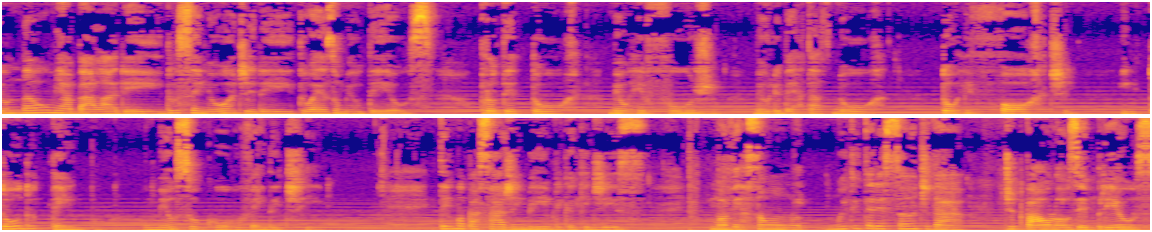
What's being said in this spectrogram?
Eu não me abalarei, do Senhor direi: Tu és o meu Deus, protetor, meu refúgio, meu libertador, torre forte. Em todo tempo, o meu socorro vem de ti. Tem uma passagem bíblica que diz uma versão muito interessante da, de Paulo aos Hebreus,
